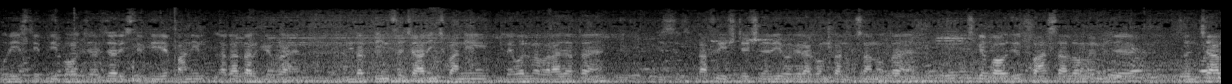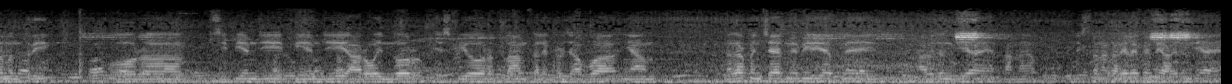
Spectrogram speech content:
पूरी स्थिति बहुत जर्जर स्थिति है। पानी लगातार गिर रहा है। अंदर तीन से चार इंच पानी लेवल में भरा जाता है, जिससे काफ़ी स्टेशनरी वगैरह का उनका नुकसान होता है। उसके बावजूद पाँच सालों में मुझे संचार मंत्री और C P M G P M G R Indore S P O Ratlam collector Jhabua यहाँ नगर पंचायत में भी अपने आवेदन दिया है, थाना, पुलिस थाना कार्यालय में भी आवेदन दिया है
